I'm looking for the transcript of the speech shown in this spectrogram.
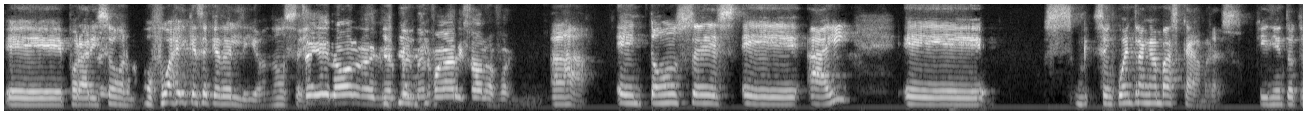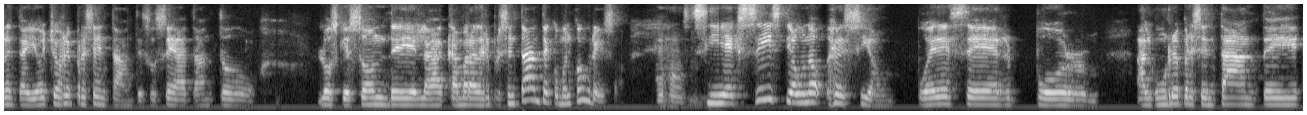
eh, por Arizona, o fue ahí que se quedó el lío, no sé. Sí, no, el primero fue en Arizona, fue. Ajá, entonces eh, ahí se encuentran ambas cámaras, 538 representantes, o sea, tanto los que son de la Cámara de Representantes como el Congreso. Si existe una objeción, puede ser por algún representante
